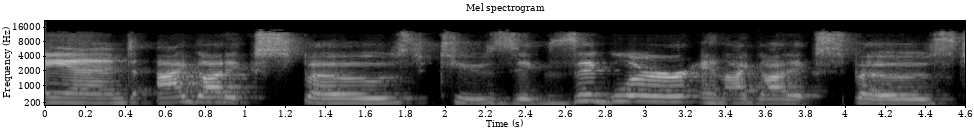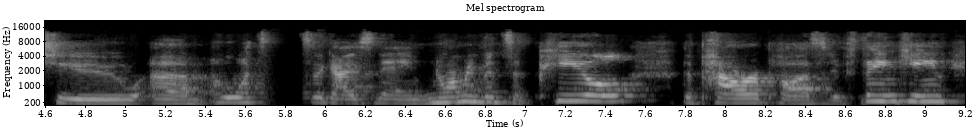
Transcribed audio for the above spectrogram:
and I got exposed to Zig Ziglar and I got exposed to um, oh, what's the guy's name? Norman Vincent Peale, The Power of Positive Thinking.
